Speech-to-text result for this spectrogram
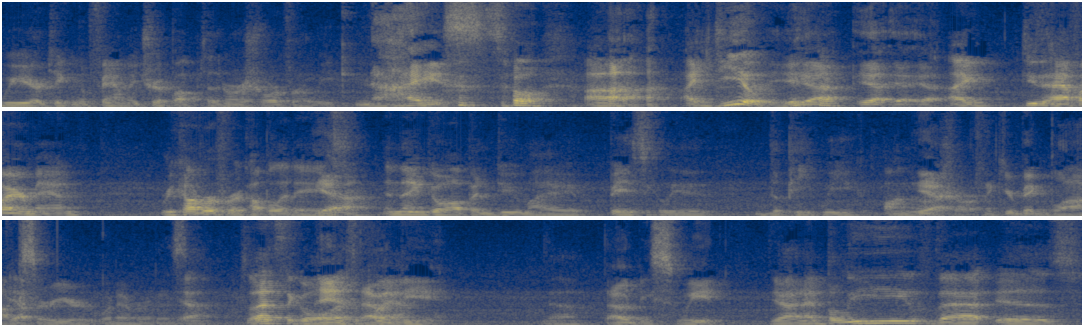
we are taking a family trip up to the North Shore for a week. Nice. So uh, ideally, yeah, yeah, yeah, yeah. I do the half Ironman, recover for a couple of days, Yeah. and then go up and do my basically the peak week on the Yeah, Shore. like your big blocks Yeah. or your whatever it is. Yeah, so that's the goal. Man, that's the that plan. would be yeah. that would be sweet. Yeah, and I believe that is.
